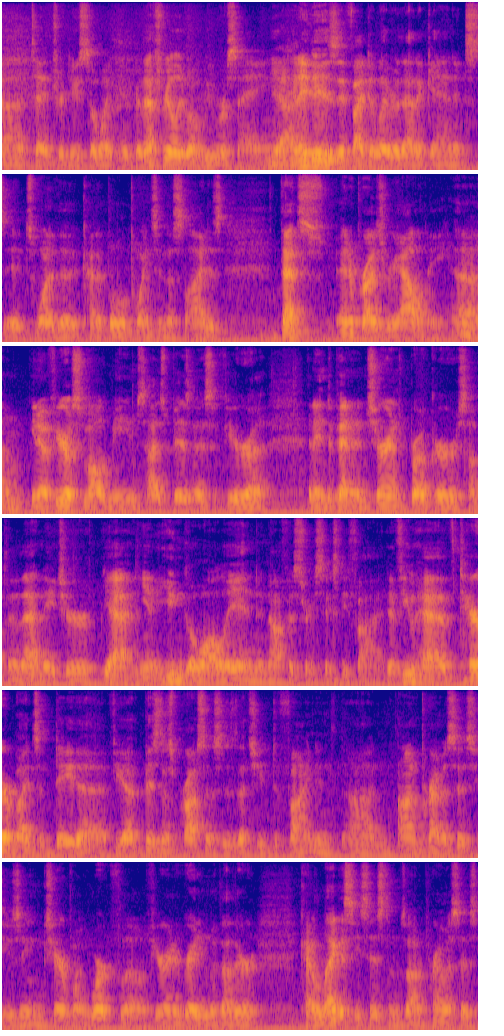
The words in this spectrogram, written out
uh, to introduce the white paper. That's really what we were saying. Yeah, and it is. If I deliver that again, it's it's one of the kind of bullet points in the slide is that's enterprise reality. Mm-hmm. Um, you know, if you're a small to medium sized business, if you're a an independent insurance broker or something of that nature, yeah, you know, you can go all in in Office 365. If you have terabytes of data, if you have business processes that you've defined in, on on premises using SharePoint workflow, if you're integrating with other kind of legacy systems on premises,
